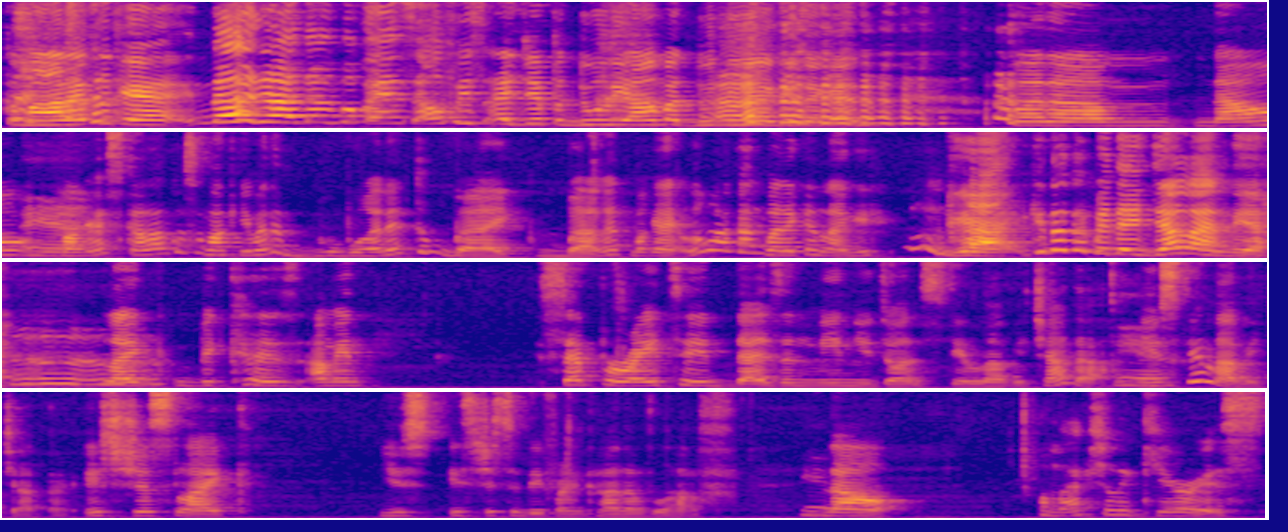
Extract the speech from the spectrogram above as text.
kemarin tuh kayak nah nah nah gue pengen selfish aja peduli amat dunia gitu kan but um, now Iya. makanya sekarang aku sama Kimana hubungannya tuh baik banget makanya gak akan balikan lagi enggak kita udah beda jalan ya like because I mean separated doesn't mean you don't still love each other you Yeah. still love each other it's just like you it's just a different kind of love Yeah. now i'm actually curious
